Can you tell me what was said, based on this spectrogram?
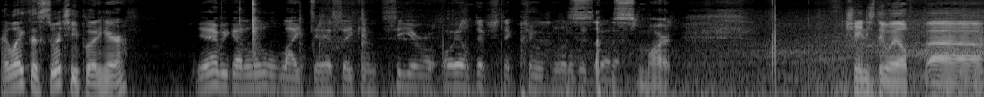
I like the switch he put here. Yeah, we got a little light there so you can see your oil dipstick tube a little bit So better. smart. Changed the oil uh,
